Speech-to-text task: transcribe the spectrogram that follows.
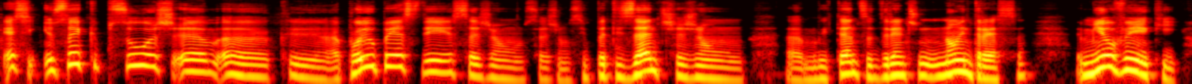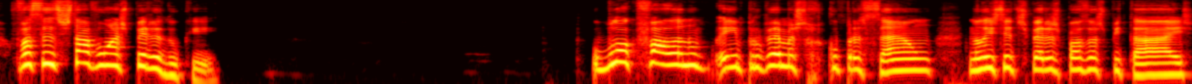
É assim, eu sei que pessoas uh, uh, que apoiam o PSD, sejam, sejam simpatizantes, sejam uh, militantes, aderentes, não interessa, me ouvem aqui. Vocês estavam à espera do quê? O Bloco fala no, em programas de recuperação, na lista de esperas para os hospitais,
